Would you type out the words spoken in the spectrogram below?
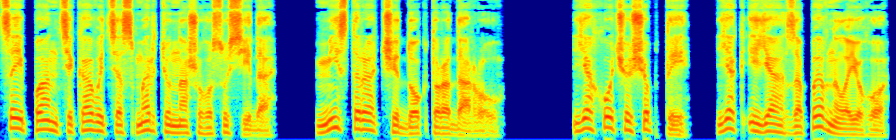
Цей пан цікавиться смертю нашого сусіда, містера чи доктора Дарроу. Я хочу, щоб ти, як і я, запевнила його,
